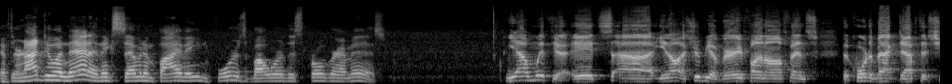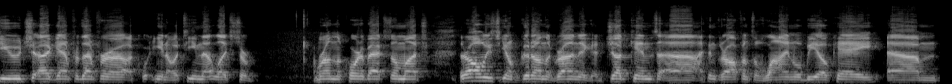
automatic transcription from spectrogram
If they're not doing that, I think seven and five, eight and four is about where this program is. Yeah, I'm with you. It's uh, you know it should be a very fun offense. The quarterback depth is huge again for them for a you know a team that likes to run the quarterback so much. They're always, you know, good on the ground. They got Judkins. Uh, I think their offensive line will be okay. Um,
